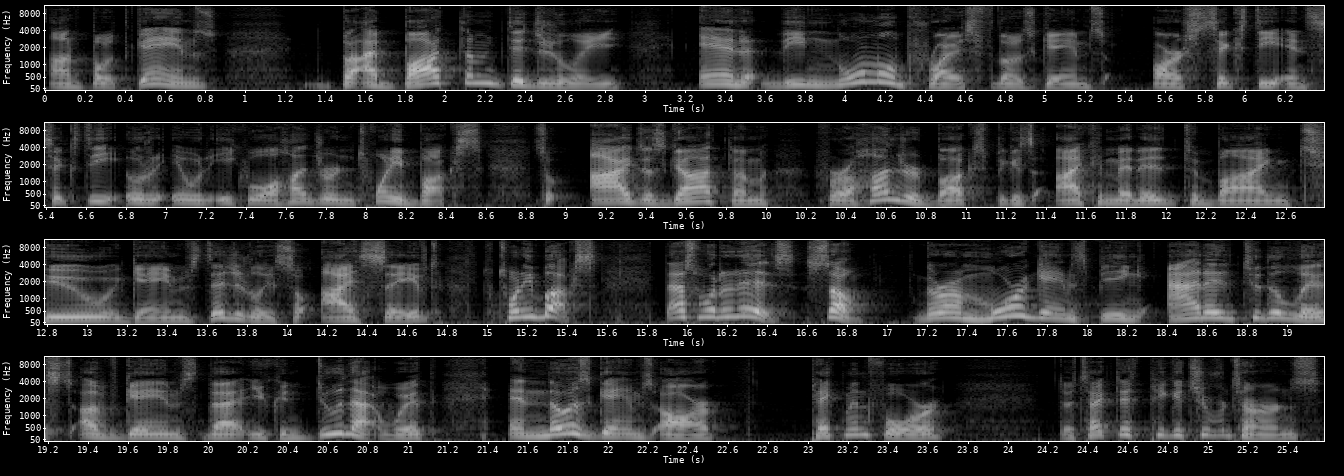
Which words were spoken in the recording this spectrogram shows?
on both games, but I bought them digitally and the normal price for those games are 60 and 60 it would, it would equal 120 bucks. So i just got them for 100 bucks because i committed to buying two games digitally. So i saved 20 bucks. That's what it is. So there are more games being added to the list of games that you can do that with and those games are pikmin 4 detective pikachu returns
